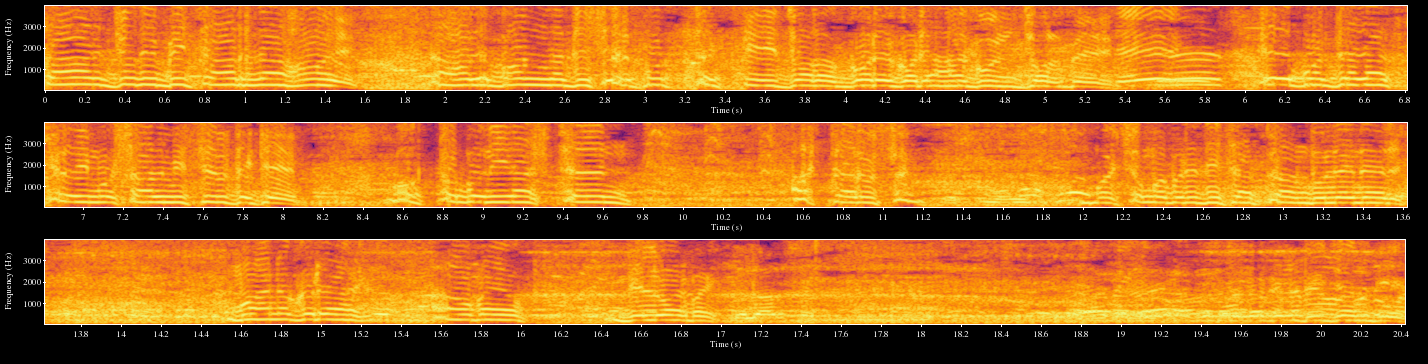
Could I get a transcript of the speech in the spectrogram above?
তার যদি বিচার না হয় তাহলে বাংলাদেশের প্রত্যেকটি জল গড়ে গড়ে আগুন জ্বলবে। এই পর্যায়ে আজকের এই মশাল মিছিল থেকে বক্তব্য নিয়ে আসছেন হোসেন বৈষম্য বিরোধী ছাত্র আন্দোলনের মহানগরের আহ্বায়ক ভাই। দুইজন দিয়ে।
